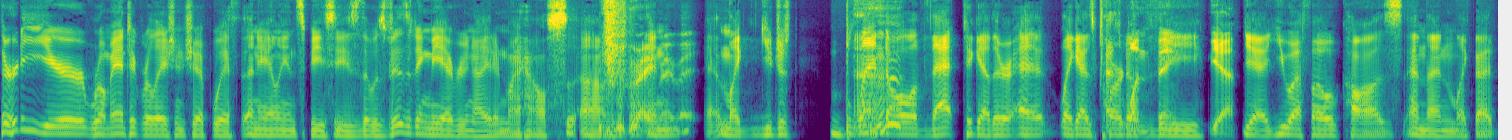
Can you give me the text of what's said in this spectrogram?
30 year romantic relationship with an alien species that was visiting me every night in my house. Um, Right, and, right, right. And like you just blend Huh? all of that together at, like as As part one of thing. the Yeah. yeah UFO cause, and then like that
